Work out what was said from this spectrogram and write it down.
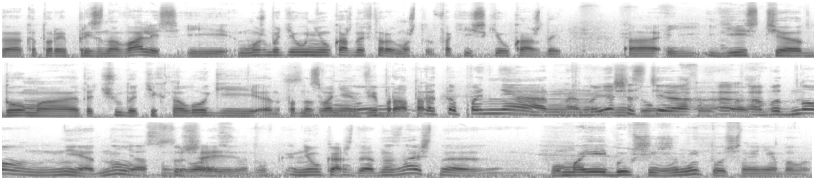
э, которые признавались, и, может быть, и у не у каждой второй, может, фактически у каждой, э, есть дома это чудо технологий под названием Ну, вибратор. Это понятно, но М, я не сейчас думаю, тебе об одном... Нет, ну, Я слушай, не у каждой однозначно. У моей бывшей жены точно не было.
